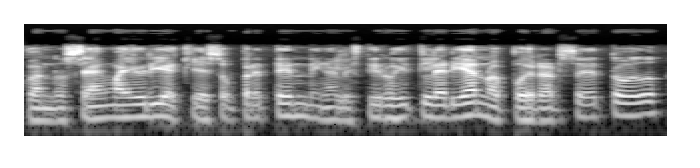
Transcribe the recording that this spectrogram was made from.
cuando sean mayoría, que eso pretenden al estilo hitleriano, apoderarse de todo,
